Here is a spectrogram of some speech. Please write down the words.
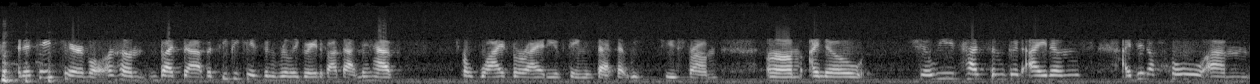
and it tastes terrible. Um, but uh, but CPK has been really great about that, and they have a wide variety of things that that we choose from. Um, I know Chili's has some good items. I did a whole um,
